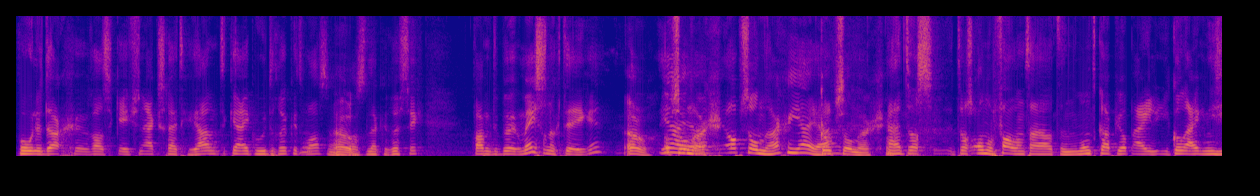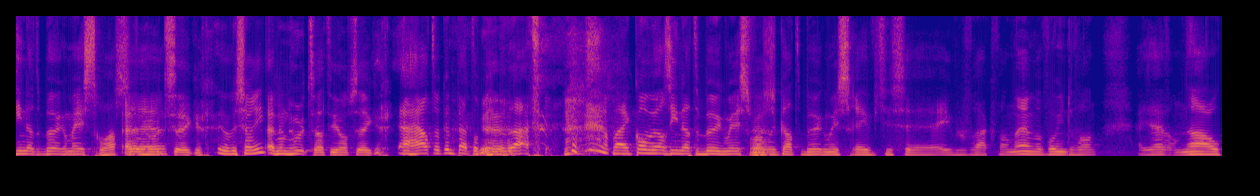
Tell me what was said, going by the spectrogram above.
volgende dag was ik even naar Eckersrijd gegaan om te kijken hoe druk het was. En oh. het was lekker rustig kwam ik de burgemeester nog tegen. Oh, op ja, zondag? Ja, op zondag, ja, ja. Op zondag. Ja, het, was, het was onopvallend. Hij had een mondkapje op. Je kon eigenlijk niet zien dat de burgemeester was. En een uh, hoed, zeker. Uh, sorry? En een hoed had hij op, zeker. Ja, hij had ook een pet op, inderdaad. maar ik kon wel zien dat de burgemeester was. Dus ik had de burgemeester eventjes uh, even gevraagd van... Eh, wat vond je ervan? Hij zei van, nou,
